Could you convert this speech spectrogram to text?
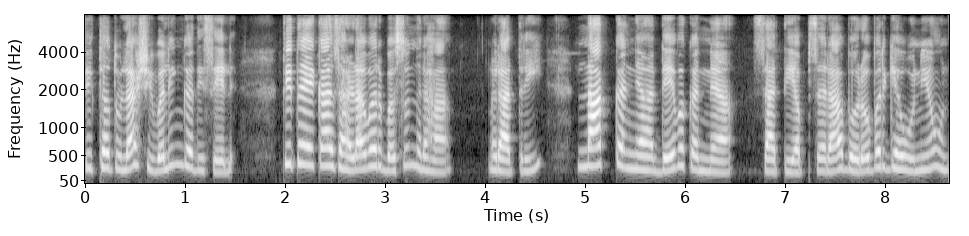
तिथं तुला शिवलिंग दिसेल. तिथं एका झाडावर बसून राहा. रात्री नागकन्या देवकन्या साती अप्सरा बरोबर घेऊन येऊन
